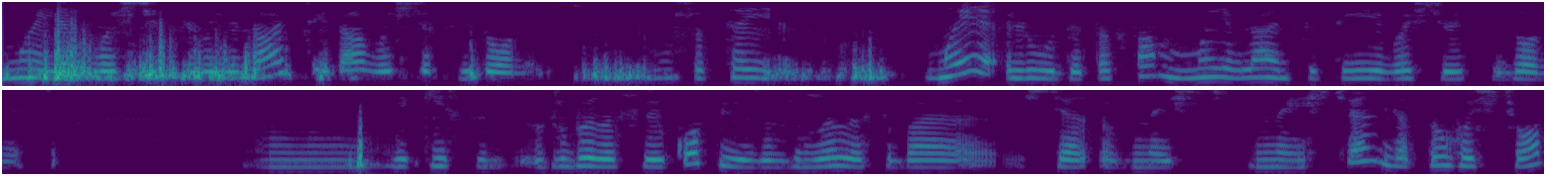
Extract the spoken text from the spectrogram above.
ми, як вища цивілізації, да, вища свідомість. Тому що цей ми, люди, так само ми являємося цією вищою свідомістю, які зробили свою копію заземлили себе ще нижче для того, щоб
